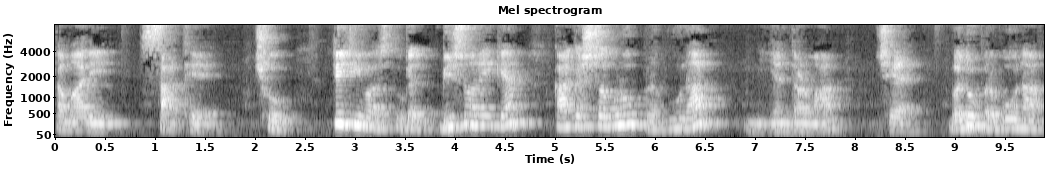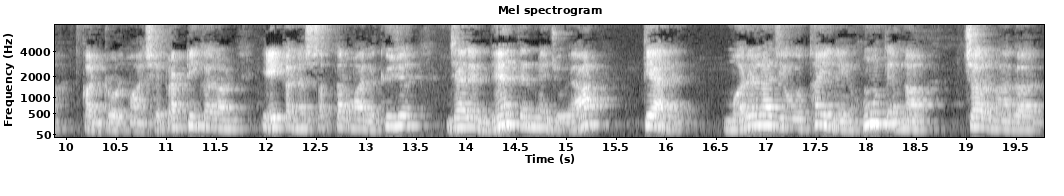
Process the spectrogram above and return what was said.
તમારી સાથે છું. ત્રીજી વસ્તુ કે બીસો નહીં કેમ? કારણ કે સગળું પ્રભુના નિયંત્રણમાં છે. બધું પ્રભુના કંટ્રોલમાં છે. પ્રકટીકરણ એક અને સત્તરમાં લખ્યું છે. જ્યારે મેં તેમને જોયા ત્યારે મરેલા જેવો થઈને હું તેમના ચરણાગર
